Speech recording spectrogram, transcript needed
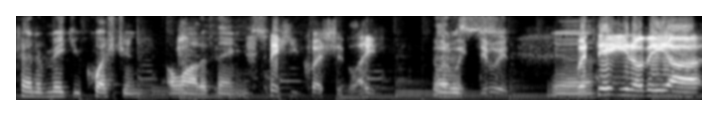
kind of make you question a lot of things. Make you question life. What am I is- doing? Yeah, But they, you know, they uh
